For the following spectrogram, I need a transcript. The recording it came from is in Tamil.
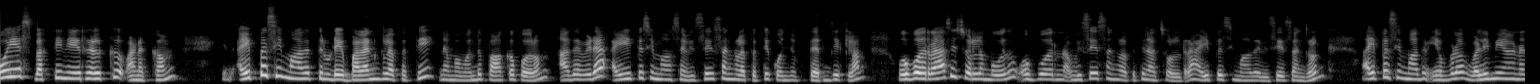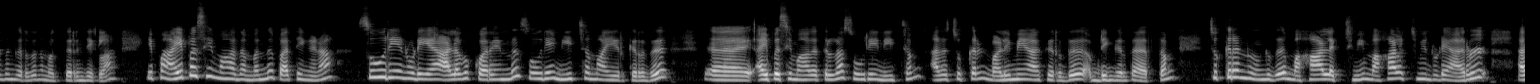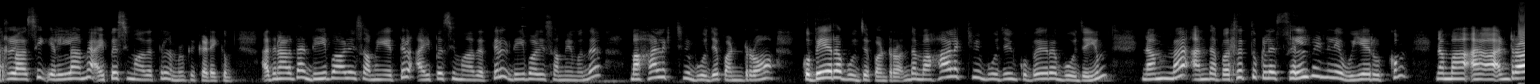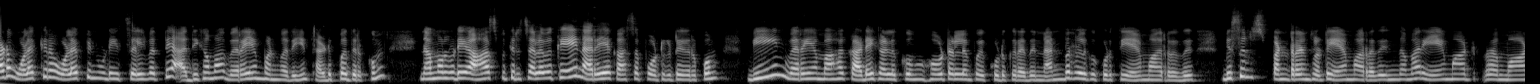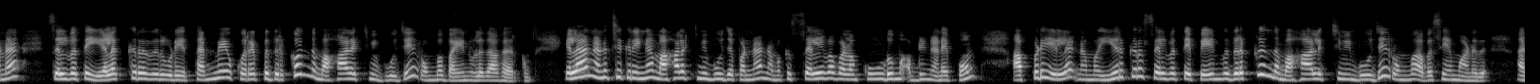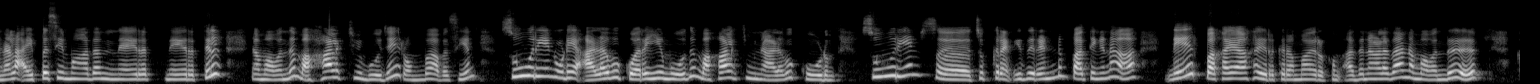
ஓஎஸ் பக்தி நேர்களுக்கு வணக்கம். ஐப்பசி மாதத்தினுடைய பலன்களை பற்றி நம்ம வந்து பார்க்க போகிறோம் அதை விட ஐப்பசி மாத விசேஷங்களை பற்றி கொஞ்சம் தெரிஞ்சுக்கலாம். ஒவ்வொரு ராசி சொல்லும் போதும் ஒவ்வொரு விசேஷங்களை பற்றி நான் சொல்கிறேன் ஐப்பசி மாத விசேஷங்களும். ஐப்பசி மாதம் எவ்வளோ வலிமையானதுங்கிறத நம்ம தெரிஞ்சுக்கலாம். இப்போ ஐப்பசி மாதம் வந்து பார்த்திங்கன்னா சூரியனுடைய அளவு குறைந்து சூரியன் நீச்சமாக இருக்கிறது ஐப்பசி மாதத்தில் தான் சூரியன் நீச்சம் அதை சுக்கிரன் வலிமையாகிறது அப்படிங்கிறது அர்த்தம். சுக்கரன்ங்கிறது மகாலட்சுமி மகாலட்சுமியினுடைய அருள் அருளாசி எல்லாமே ஐப்பசி மாதத்தில் நம்மளுக்கு கிடைக்கும். அதனால தான் தீபாவளி சமயத்தில் ஐப்பசி மாதத்தில் தீபாவளி சமயம் வந்து மகாலட்சுமி பூஜை பண்ணுறோம் குபேர பூஜை பண்ணுறோம் இந்த மகாலட்சுமி பூஜையும் குபேர பூஜையும் நம்ம அந்த வருஷத்துக்குள்ளே செல் செல்வ நிலை உயர்வுக்கும் நம்ம அன்றாடம் உழைக்கிற உழைப்பினுடைய செல்வத்தை அதிகமாக விரயம் பண்ணுவதையும் தடுப்பதற்கும் நம்மளுடைய ஆஸ்பத்திரி செலவுக்கே நிறைய காசை போட்டுக்கிட்டு இருப்போம். வீண் விரயமாக கடைகளுக்கும் ஹோட்டல்ல போய் கொடுக்கறது நண்பர்களுக்கு கொடுத்து ஏமாறுறது பிசினஸ் பண்ணுறேன்னு சொல்லிட்டு ஏமாறுறது இந்த மாதிரி ஏமாற்றமான செல்வத்தை இழக்கிறதுடைய தன்மையை குறைப்பதற்கும் இந்த மகாலட்சுமி பூஜை ரொம்ப பயனுள்ளதாக இருக்கும். எல்லாம் நினச்சிக்கிறீங்க மகாலட்சுமி பூஜை பண்ணால் நமக்கு செல்வ வளம் கூடும் அப்படின்னு நினைப்போம். அப்படி இல்லை நம்ம இருக்கிற செல்வத்தை பேணுவதற்கு இந்த மகாலட்சுமி பூஜை ரொம்ப அவசியமானது. அதனால் ஐப்பசி மாதம் நேர நேரத்தில் நம்ம வந்து மகாலட்சுமி பூஜை ரொம்ப அவசியம். சூரியனுடைய அளவு குறையும் போது மகாலட்சுமியின் அளவு கூடும். சூரியன் சுக்கரன் இது ரெண்டும் பார்த்தீங்கன்னா நேர்பகையாக இருக்கிற மாதிரி இருக்கும். அதனால தான் நம்ம வந்து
